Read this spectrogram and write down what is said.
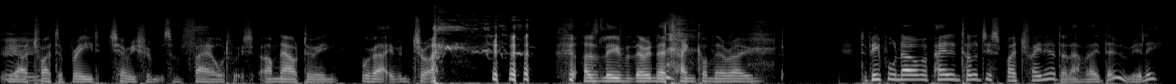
Yeah, I Mm. tried to breed cherry shrimps and failed, which I'm now doing without even trying. I just leave them, they're in their tank on their own. Do people know I'm a paleontologist by training? I don't know if they do, really.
